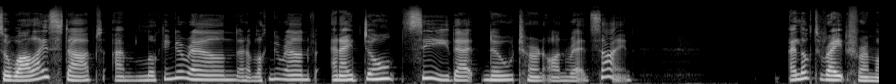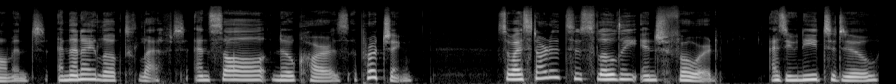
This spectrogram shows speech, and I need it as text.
So while I stopped, I'm looking around and I'm looking around and I don't see that no turn on red sign. I looked right for a moment and then I looked left and saw no cars approaching. So I started to slowly inch forward, as you need to do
